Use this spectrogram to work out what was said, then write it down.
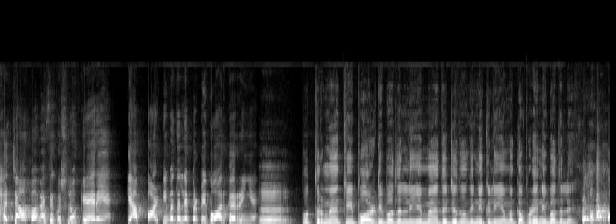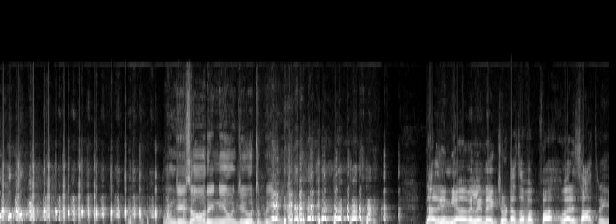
अच्छा अपा वैसे कुछ लोग कह रहे हैं कि आप पार्टी बदलने पर भी गौर कर रही हैं ਪੁੱਤਰ ਮੈਂ ਕੀ ਪਾਰਟੀ ਬਦਲਣੀ ਹੈ ਮੈਂ ਤੇ ਜਦੋਂ ਦੀ ਨਿਕਲੀ ਆ ਮੈਂ ਕੱਪੜੇ ਨਹੀਂ ਬਦਲੇ ਉਂਝੀ ਸੌਂ ਰਹੀ ਨਹੀਂ ਉਂਝੀ ਉੱਠ ਪਈ नाजरीन यहाँ में लेना एक छोटा सा वक्फा हमारे साथ रहिए।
